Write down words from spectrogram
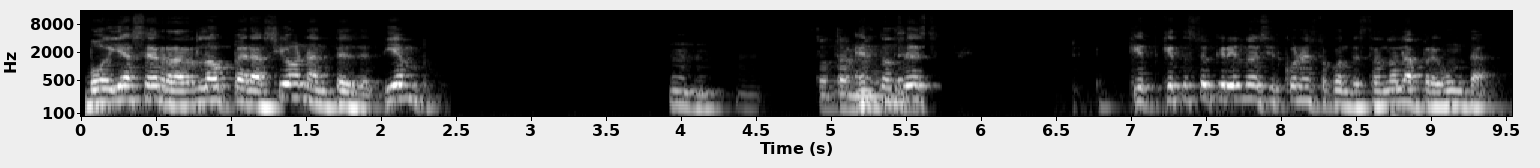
voy a cerrar la operación antes de tiempo. Totalmente. Entonces, ¿qué, te estoy queriendo decir con esto? Contestando la pregunta.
